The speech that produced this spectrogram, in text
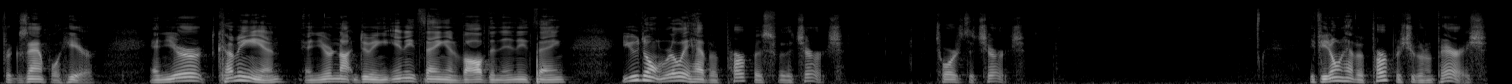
for example, here, and you're coming in and you're not doing anything involved in anything, you don't really have a purpose for the church, towards the church. If you don't have a purpose, you're going to perish,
